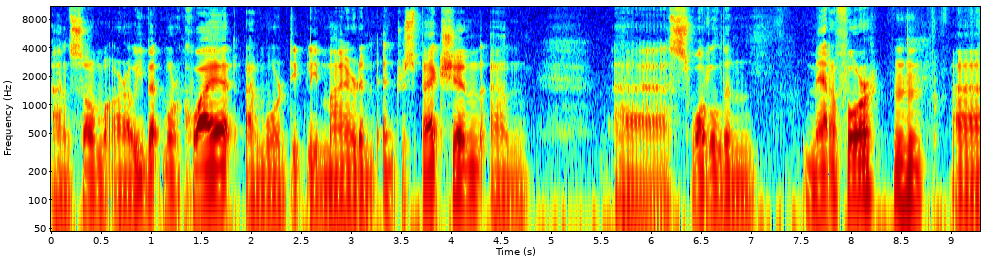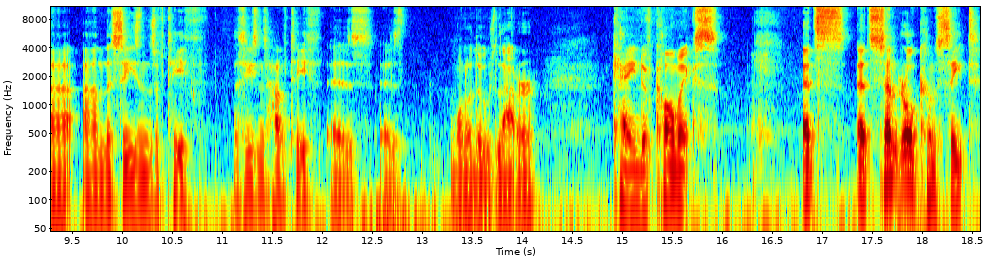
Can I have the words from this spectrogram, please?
and some are a wee bit more quiet and more deeply mired in introspection and uh, swaddled in metaphor. Mm-hmm. Uh, and the seasons of teeth, the seasons have teeth is is one of those latter kind of comics. Its its central conceit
